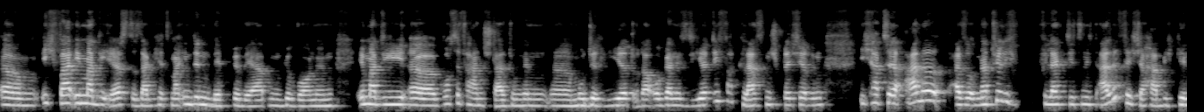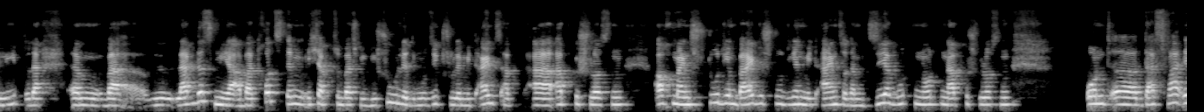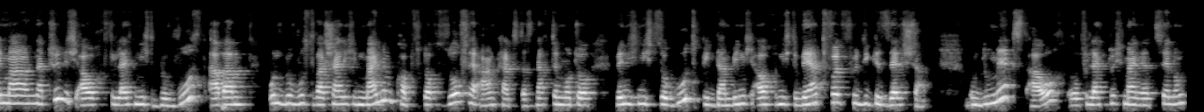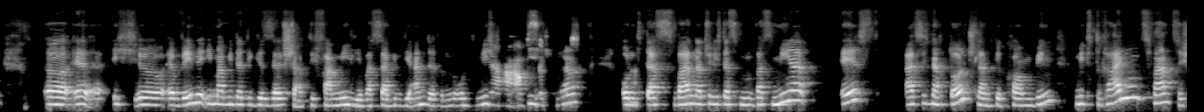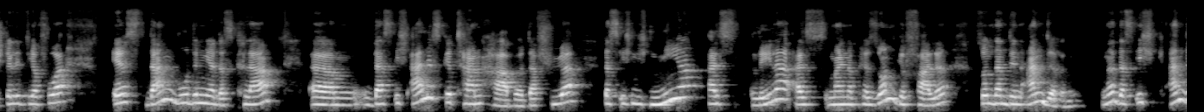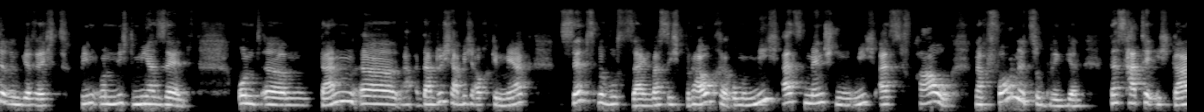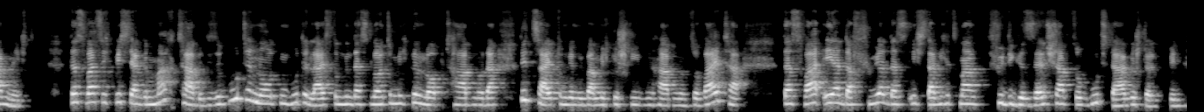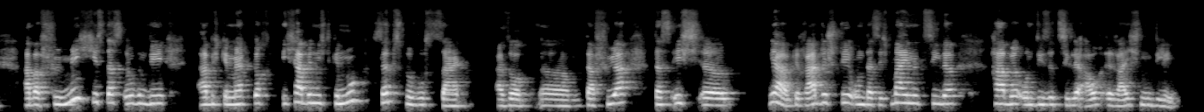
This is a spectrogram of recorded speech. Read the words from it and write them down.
ähm, ich war immer die Erste, sage ich jetzt mal, in den Wettbewerben gewonnen, immer die äh, große Veranstaltungen äh, moderiert oder organisiert, ich war Klassensprecherin. Ich hatte alle, also natürlich vielleicht jetzt nicht alle Fächer habe ich geliebt oder ähm, war, lag das mir, aber trotzdem, ich habe zum Beispiel die Schule, die Musikschule mit eins ab, äh, abgeschlossen, auch mein Studium, beide Studien mit eins oder mit sehr guten Noten abgeschlossen. Und äh, das war immer natürlich auch vielleicht nicht bewusst, aber unbewusst wahrscheinlich in meinem Kopf doch so verankert, dass nach dem Motto, wenn ich nicht so gut bin, dann bin ich auch nicht wertvoll für die Gesellschaft. Und du merkst auch, äh, vielleicht durch meine Erzählung, äh, äh, ich äh, erwähne immer wieder die Gesellschaft, die Familie, was sagen die anderen und nicht ja, absolut. ich. Ne? Und das war natürlich das, was mir erst als ich nach Deutschland gekommen bin, mit 23, stelle dir vor, erst dann wurde mir das klar, ähm, dass ich alles getan habe dafür, dass ich nicht mir als Lela, als meiner Person gefalle, sondern den anderen. ne, dass ich anderen gerecht bin und nicht mir selbst. Und ähm, dann, äh, dadurch habe ich auch gemerkt, Selbstbewusstsein, was ich brauche, um mich als Menschen, mich als Frau nach vorne zu bringen, das hatte ich gar nicht. Das, was ich bisher gemacht habe, diese gute Noten, gute Leistungen, dass Leute mich gelobt haben oder die Zeitungen über mich geschrieben haben und so weiter, das war eher dafür, dass ich, sage ich jetzt mal, für die Gesellschaft so gut dargestellt bin. Aber für mich ist das irgendwie, habe ich gemerkt, doch, ich habe nicht genug Selbstbewusstsein, also äh, dafür, dass ich äh, ja gerade stehe und dass ich meine Ziele habe und diese Ziele auch erreichen will.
